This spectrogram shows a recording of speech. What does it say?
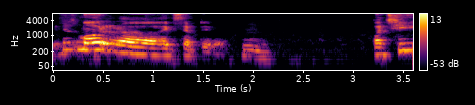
ઇટ ઇઝ મોર એક્સેપ્ટેબલ પછી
